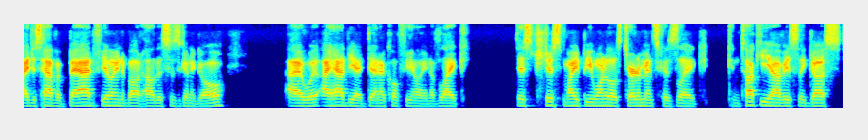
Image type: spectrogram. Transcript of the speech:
I just have a bad feeling about how this is going to go. I would, I had the identical feeling of like, this just might be one of those tournaments because like Kentucky, obviously Gus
